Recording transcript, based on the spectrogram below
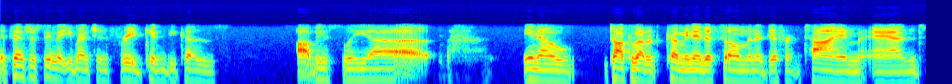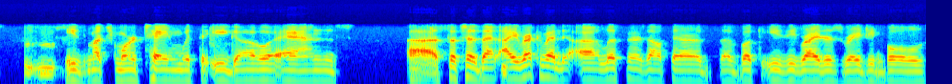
it's interesting that you mentioned Friedkin because obviously, uh, you know, talk about it coming into film in a different time, and Mm-hmm. he's much more tame with the ego and uh, such a, that I recommend uh, listeners out there the book Easy Riders, Raging Bulls.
